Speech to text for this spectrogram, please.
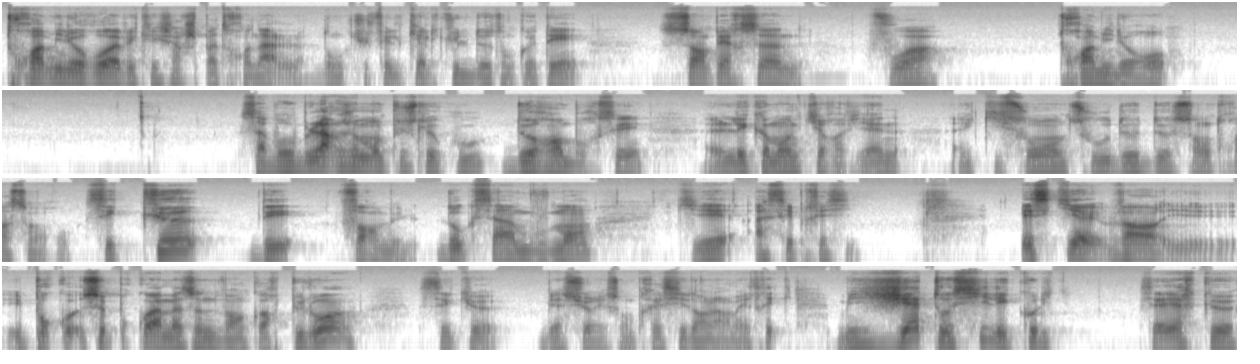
3000 euros avec les charges patronales, donc tu fais le calcul de ton côté, 100 personnes fois 3000 euros, ça vaut largement plus le coup de rembourser les commandes qui reviennent, et qui sont en dessous de 200-300 euros. C'est que des formules. Donc c'est un mouvement qui est assez précis. Et ce qui et pourquoi, ce pourquoi Amazon va encore plus loin, c'est que, bien sûr, ils sont précis dans leur métrique, mais ils jettent aussi les colis. C'est-à-dire que,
